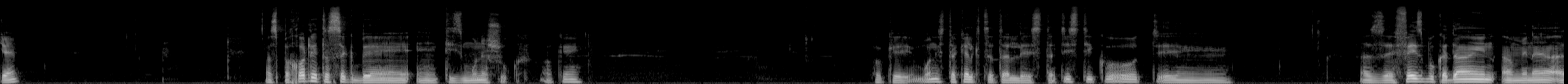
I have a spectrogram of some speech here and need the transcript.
כן? אז פחות להתעסק בתזמוני שוק, אוקיי? אוקיי, בואו נסתכל קצת על סטטיסטיקות. אה... אז אה, פייסבוק עדיין המניה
